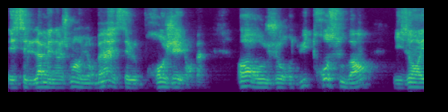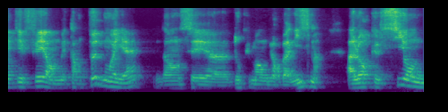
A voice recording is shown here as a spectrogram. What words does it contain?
et c'est l'aménagement urbain et c'est le projet urbain. Or, aujourd'hui, trop souvent, ils ont été faits en mettant peu de moyens dans ces documents d'urbanisme alors que si on,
